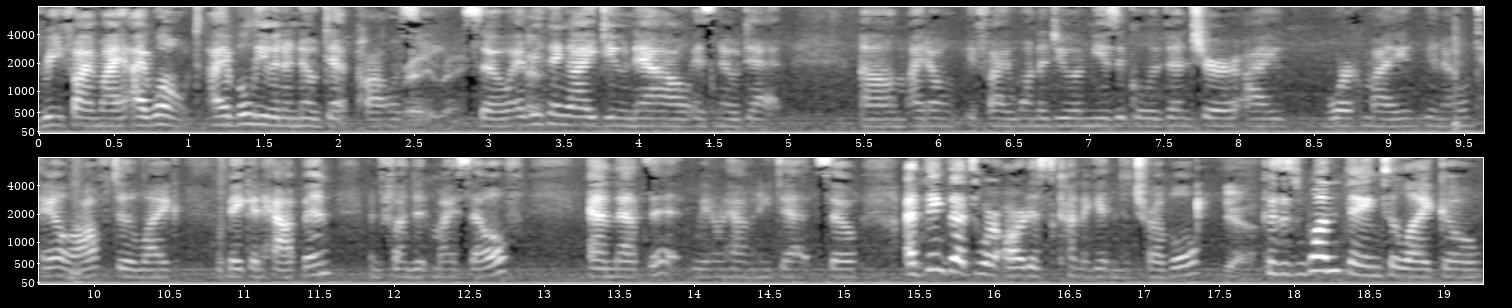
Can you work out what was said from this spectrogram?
refi my. I won't. I believe in a no debt policy. Right, right. So everything I do now is no debt. Um, I don't. If I want to do a musical adventure, I work my you know tail off to like make it happen and fund it myself, and that's it. We don't have any debt. So I think that's where artists kind of get into trouble. Yeah. Because it's one thing to like go,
